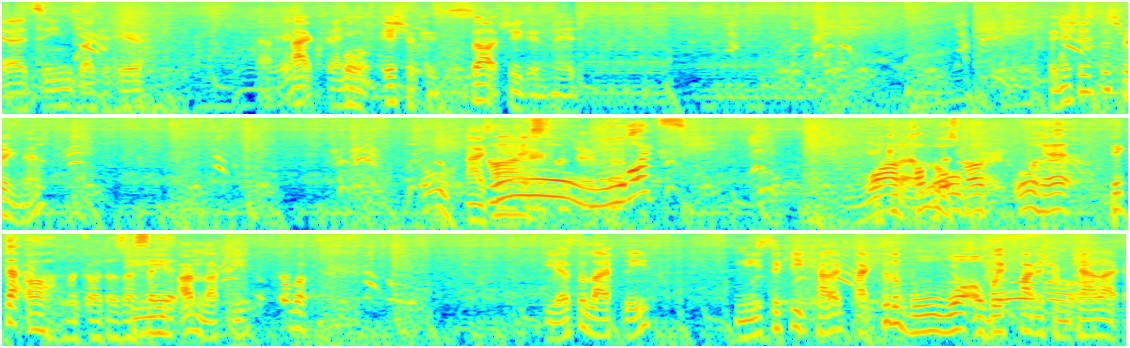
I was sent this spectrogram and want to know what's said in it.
Yeah, it seems like it here. That Yeah. back If four anyone- Fishhook is such a good mid. Finishes the string there. Nice. nice for Joka. What? What a combo as low well. card. Oh, here. Big that. Oh my god, as I say He it. Unlucky. Combo. He has the life lead. Needs to keep Kalak back to the wall. What a whiff punish from Kalak.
